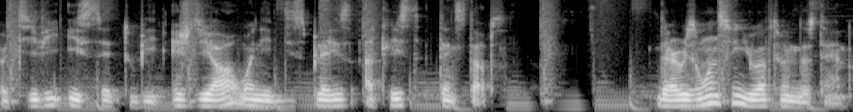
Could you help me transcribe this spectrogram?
A TV is said to be HDR when it displays at least 10 stops. There is one thing you have to understand.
